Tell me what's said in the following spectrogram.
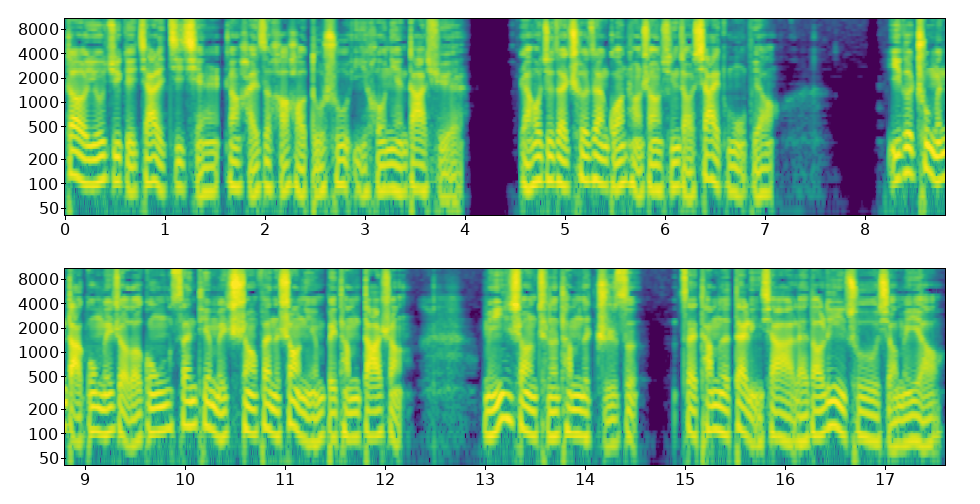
到邮局给家里寄钱，让孩子好好读书，以后念大学。然后就在车站广场上寻找下一个目标。一个出门打工没找到工、三天没吃上饭的少年被他们搭上，名义上成了他们的侄子，在他们的带领下来到另一处小煤窑。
